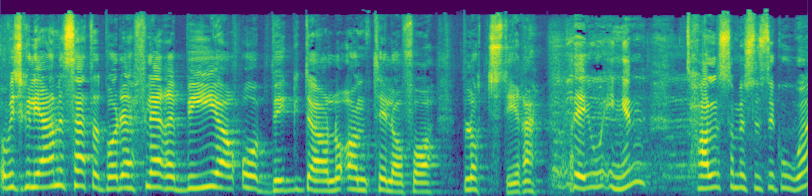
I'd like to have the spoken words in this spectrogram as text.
Og Vi skulle gjerne sett at både flere byer og bygder lå an til å få blått styre. Det er jo ingen tall som jeg syns er gode.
